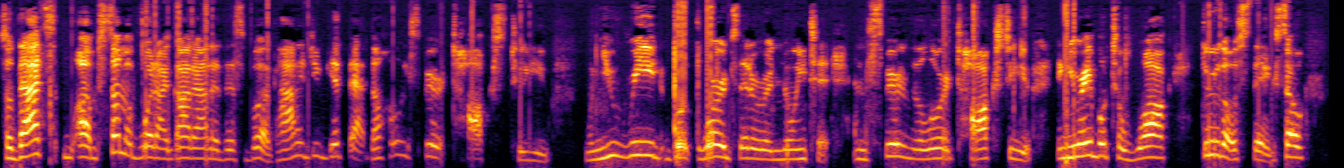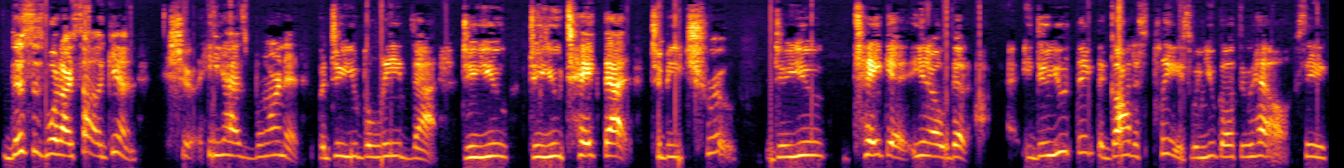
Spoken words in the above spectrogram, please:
So that's um, some of what I got out of this book. How did you get that? The Holy Spirit talks to you when you read book words that are anointed and the Spirit of the Lord talks to you, and you're able to walk through those things. So this is what I saw again. Sure, he has borne it, but do you believe that? Do you do you take that to be true? Do you take it, you know, that uh, do you think that God is pleased when you go through hell? See,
